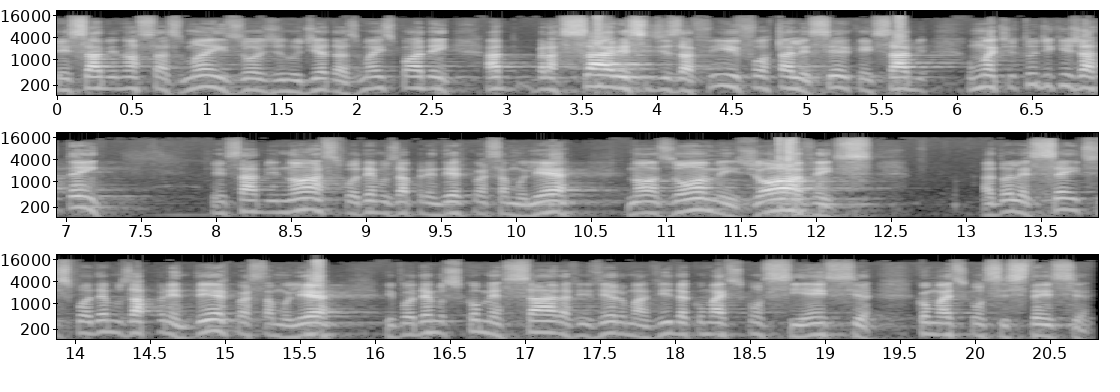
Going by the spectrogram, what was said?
Quem sabe nossas mães, hoje no Dia das Mães, podem abraçar esse desafio e fortalecer, quem sabe, uma atitude que já tem. Quem sabe nós podemos aprender com essa mulher, nós homens, jovens, adolescentes, podemos aprender com essa mulher e podemos começar a viver uma vida com mais consciência, com mais consistência.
